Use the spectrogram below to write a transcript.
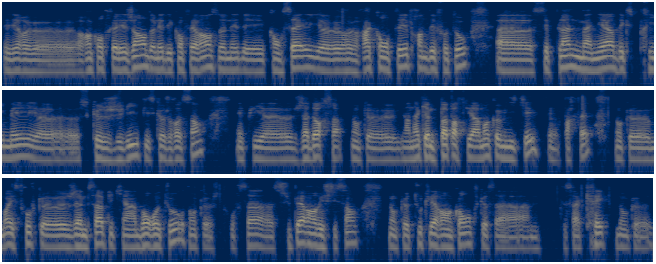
C'est-à-dire euh, rencontrer les gens, donner des conférences, donner des conseils, euh, raconter, prendre des photos. Euh, c'est plein de manières d'exprimer ce que je vis puis ce que je ressens. Et puis, j'adore ça. Donc, il y en a qui n'aiment pas particulièrement communiquer. C'est parfait. Donc, moi, il se trouve que j'aime ça puis qu'il y a un bon retour. Donc, euh, je trouve ça super enrichissant. Donc, euh, toutes les rencontres que ça, que ça crée, donc euh,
